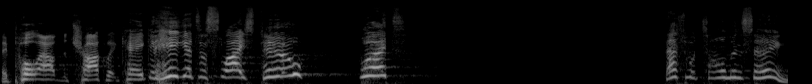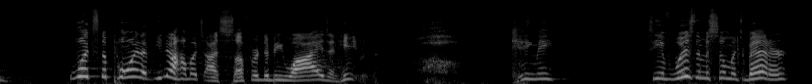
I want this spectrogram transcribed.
they pull out the chocolate cake and he gets a slice too? What? That's what Solomon's saying. What's the point of, you know how much I suffered to be wise and he, oh, kidding me? See, if wisdom is so much better,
